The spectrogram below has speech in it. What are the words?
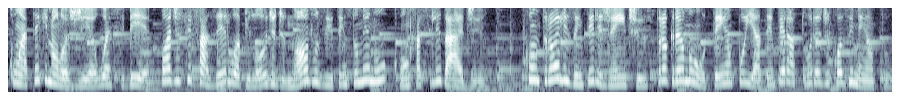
Com a tecnologia USB, pode-se fazer o upload de novos itens do menu com facilidade. Controles inteligentes programam o tempo e a temperatura de cozimento.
